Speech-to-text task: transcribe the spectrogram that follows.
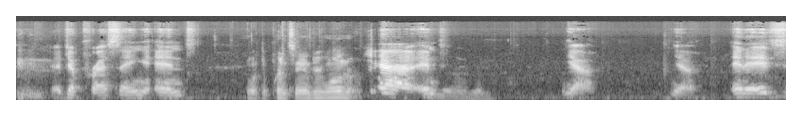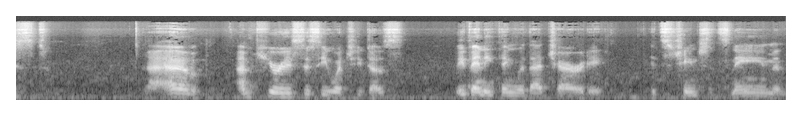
depressing and what the Prince Andrew one or yeah and yeah yeah and it's just I'm I'm curious to see what she does if anything, with that charity. It's changed its name, and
